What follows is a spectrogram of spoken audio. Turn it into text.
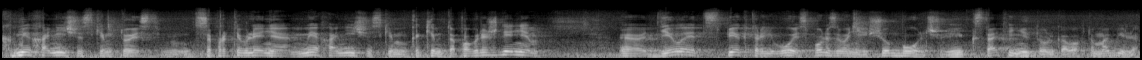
к механическим, то есть сопротивление механическим каким-то повреждениям, э, делает спектр его использования еще больше. И, кстати, не только в автомобилях.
